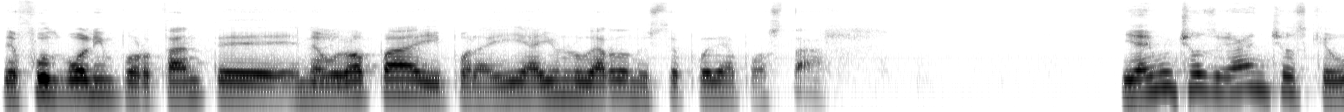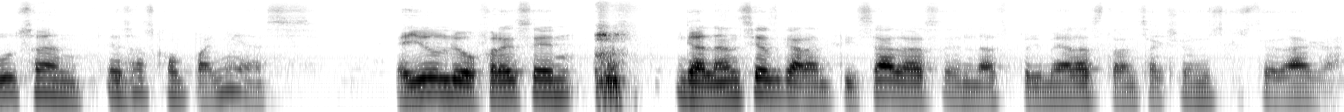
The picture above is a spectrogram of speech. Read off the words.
de fútbol importante en Europa y por ahí hay un lugar donde usted puede apostar. Y hay muchos ganchos que usan esas compañías. Ellos le ofrecen ganancias garantizadas en las primeras transacciones que usted haga.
